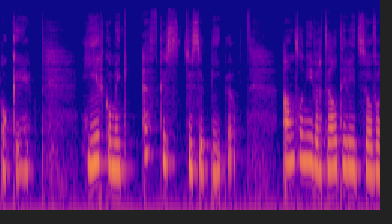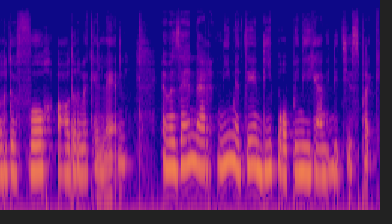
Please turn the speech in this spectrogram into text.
Oké, hier kom ik even tussen piepen. Anthony vertelt hier iets over de voorouderlijke lijn. En we zijn daar niet meteen dieper op ingegaan in dit gesprek.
